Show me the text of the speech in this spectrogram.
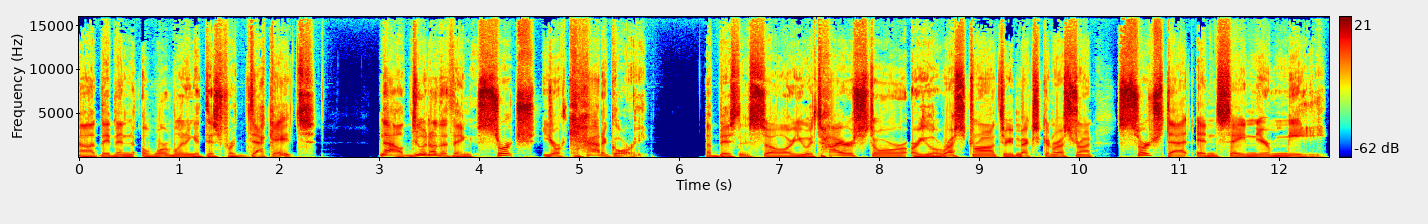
Uh, they've been award winning at this for decades. Now, do another thing search your category of business. So, are you a tire store? Are you a restaurant? Are you a Mexican restaurant? Search that and say near me.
